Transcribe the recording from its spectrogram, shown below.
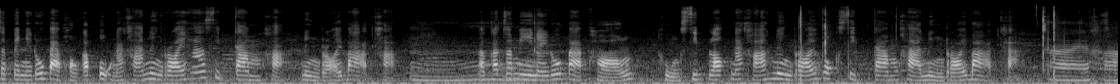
จะเป็นในรูปแบบของกระปุกนะคะ 150 กรัมค่ะ 100 บาทค่ะ อืมแล้วก็จะมีในรูปแบบของถุงซิปล็อกนะคะ 160 กรัมค่ะ 100 บาทค่ะ ใช่ค่ะ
